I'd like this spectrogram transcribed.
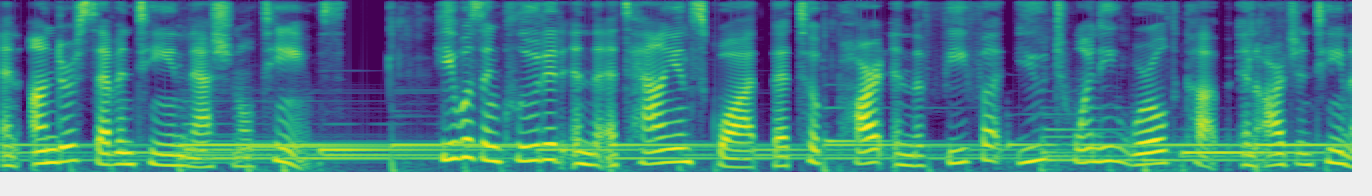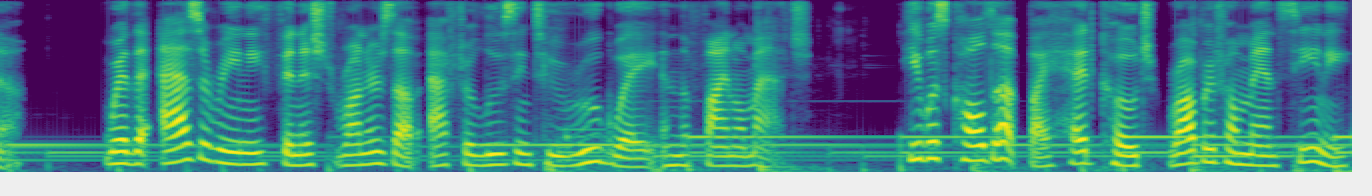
and under 17 national teams. He was included in the Italian squad that took part in the FIFA U20 World Cup in Argentina, where the Azzurrini finished runners up after losing to Uruguay in the final match. He was called up by head coach Roberto Mancini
